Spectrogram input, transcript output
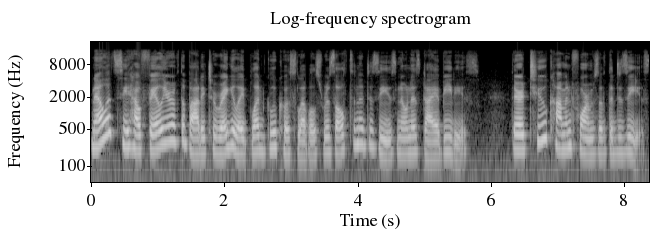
Now let's see how failure of the body to regulate blood glucose levels results in a disease known as diabetes. There are two common forms of the disease.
